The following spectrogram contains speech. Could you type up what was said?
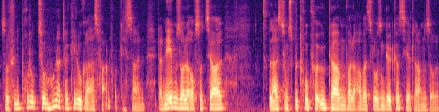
soll für die Produktion hunderter Kilo Gras verantwortlich sein. Daneben soll er auch Sozialleistungsbetrug verübt haben, weil er Arbeitslosengeld kassiert haben soll.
